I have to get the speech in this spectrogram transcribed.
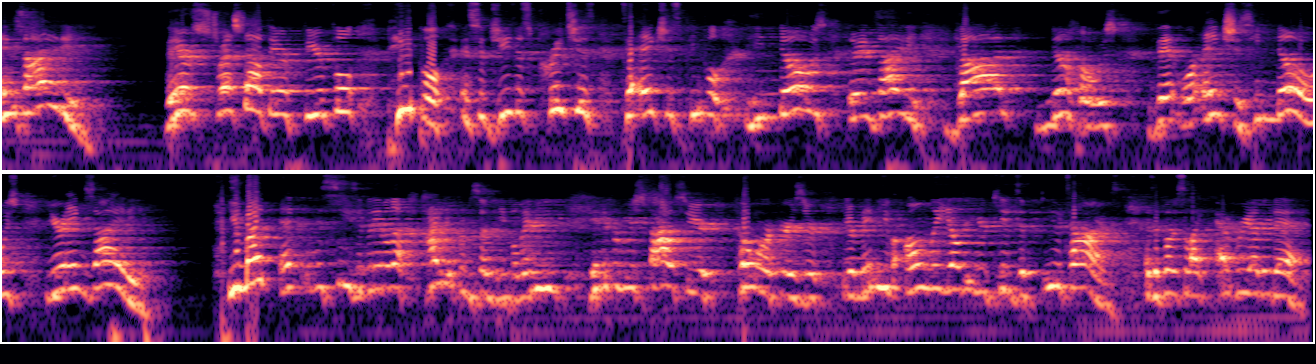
anxiety. They are stressed out. They are fearful people. And so Jesus preaches to anxious people. He knows their anxiety. God knows that we're anxious. He knows your anxiety. You might, in this season, been able to hide it from some people. Maybe you've hid it from your spouse or your coworkers, or you know, maybe you've only yelled at your kids a few times as opposed to like every other day.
